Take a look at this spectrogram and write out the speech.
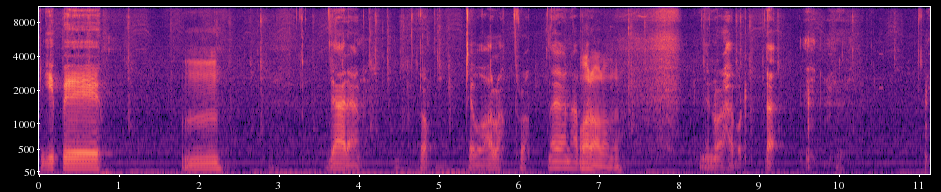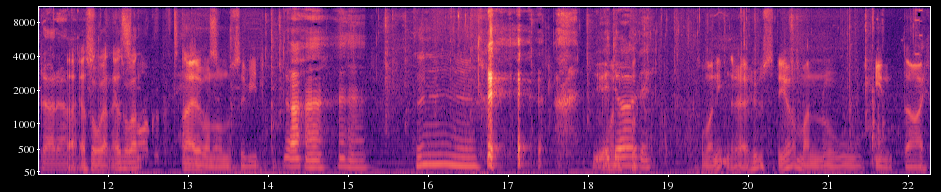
Jippi! Mm, Där är. Så. Det var alla, tror jag. Nej, en här var alla nu? Det är några här borta. Där. Där är han. jag såg han, jag såg of Nej, det var någon civil. Jaha, Du är Man- dålig. Går man in i det här huset? Det gör man nog inte. Nej.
